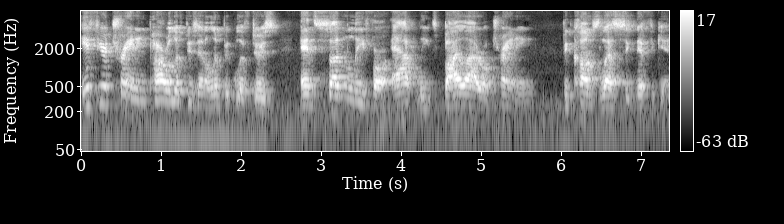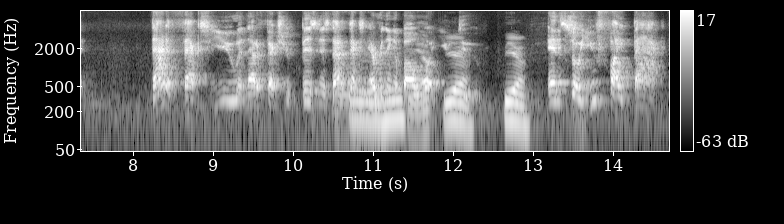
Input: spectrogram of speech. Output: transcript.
if you're training power lifters and olympic lifters and suddenly for athletes bilateral training becomes less significant that affects you and that affects your business that affects mm-hmm. everything about Yep. what you Yeah. do Yeah. and so you fight back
